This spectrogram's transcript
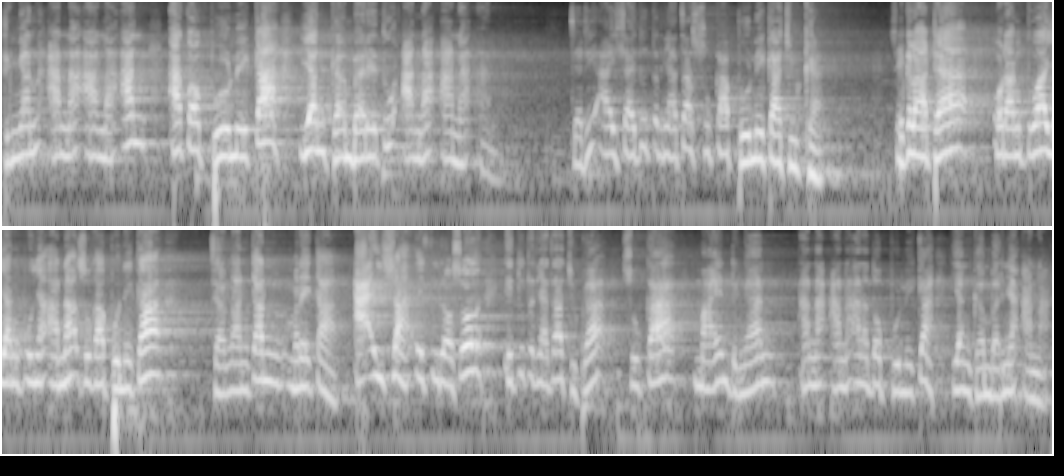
dengan anak-anakan atau boneka yang gambar itu anak-anakan. Jadi Aisyah itu ternyata suka boneka juga. Jadi kalau ada orang tua yang punya anak suka boneka, jangankan mereka. Aisyah istri Rasul itu ternyata juga suka main dengan anak-anak atau boneka yang gambarnya anak.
